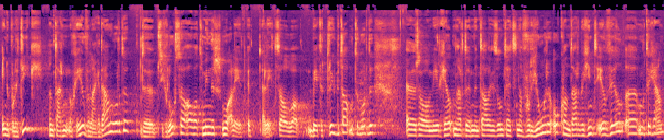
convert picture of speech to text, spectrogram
in de politiek, want daar moet nog heel veel aan gedaan worden. De psycholoog zou al wat minder... Allee, het, allee, het zal wat beter terugbetaald moeten worden. Er zou wel meer geld naar de mentale gezondheid, naar voor jongeren ook, want daar begint heel veel uh, moeten gaan.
